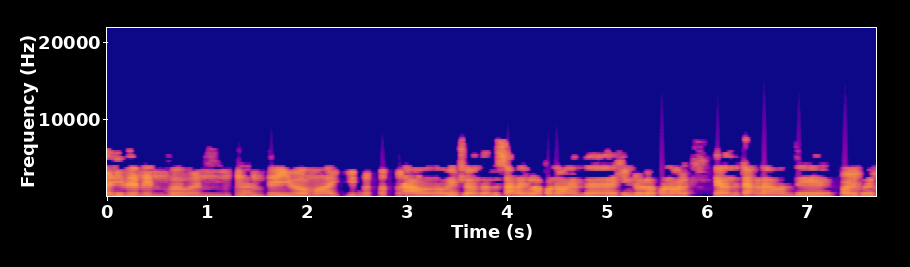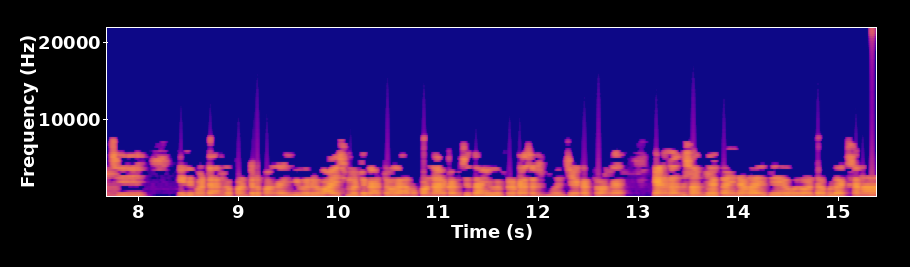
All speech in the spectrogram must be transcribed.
மனிதன் என்பவன் தெய்வமாகி அவங்க வீட்ல வந்து அந்த சடங்கு எல்லாம் பண்ணுவாங்க. இந்த ஹிந்து எல்லாம் பண்ணுவாங்க. இறந்துட்டாங்கன்னா வந்து படுக்க வச்சு இது பண்ணிட்டு அங்க பண்ணிட்டு இருப்பாங்க இவரு வாய்ஸ் மட்டும் காட்டுவாங்க. அவங்க கொஞ்ச நேரம் கழிச்சு தான் இவர் பிரகாஷ் ராஜ் மூஞ்சியே காட்டுவாங்க. எனக்கு அது சந்தேகம். என்னடா இது? ஒரு டபுள் ஆக்ஷனா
